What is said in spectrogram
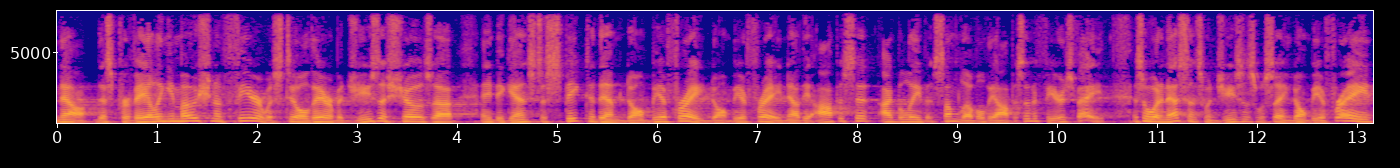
Now, this prevailing emotion of fear was still there, but Jesus shows up and he begins to speak to them. Don't be afraid. Don't be afraid. Now, the opposite, I believe at some level, the opposite of fear is faith. And so, in essence, when Jesus was saying, don't be afraid,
